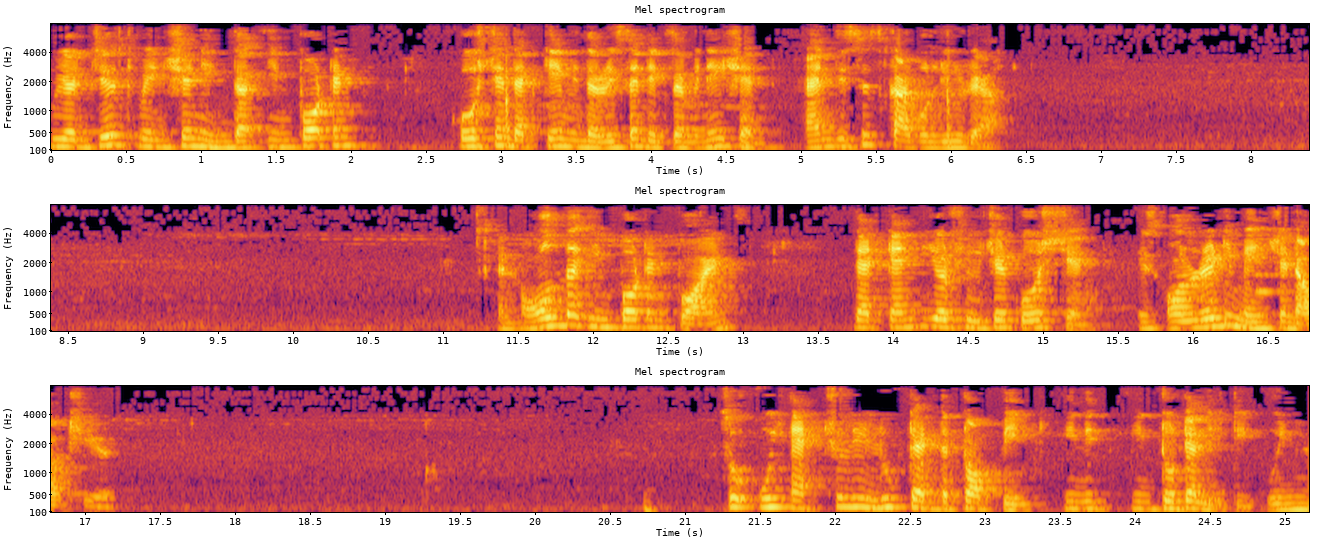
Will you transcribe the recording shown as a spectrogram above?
We are just mentioning the important question that came in the recent examination and this is carboluria. And all the important points that can be your future question is already mentioned out here. So we actually looked at the topic in, in totality. We,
